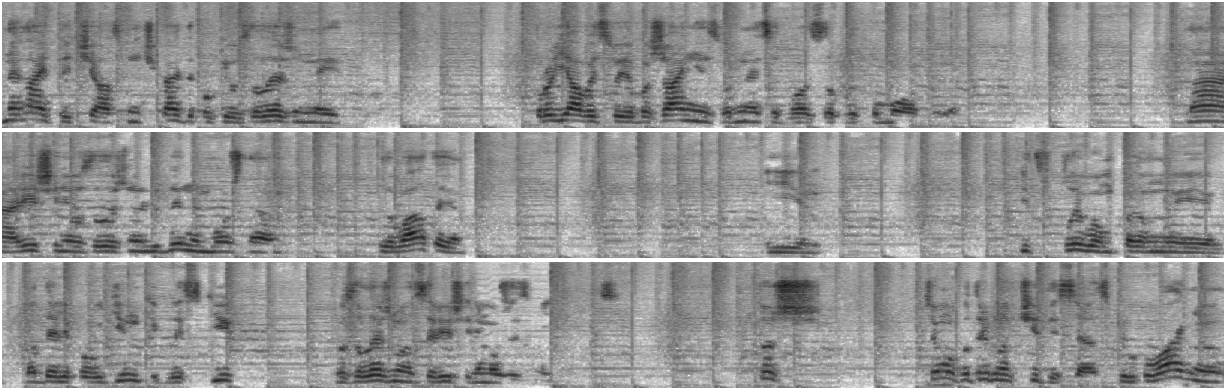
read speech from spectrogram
не гайте час, не чекайте, поки узалежений проявить своє бажання і звернеться до вас за допомогою. На рішення узалежної людини можна впливати і під впливом певної моделі поведінки близьких, узалежного це рішення може змінюватися. Тож Цьому потрібно вчитися спілкуванню,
